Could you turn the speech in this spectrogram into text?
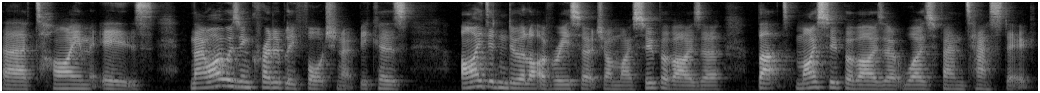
uh, time is. Now, I was incredibly fortunate because I didn't do a lot of research on my supervisor, but my supervisor was fantastic.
